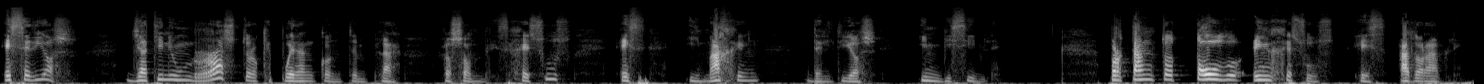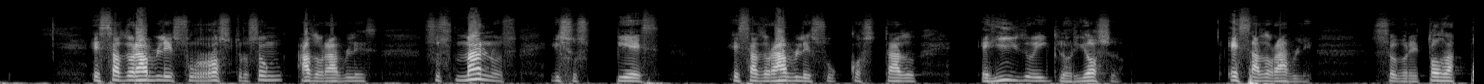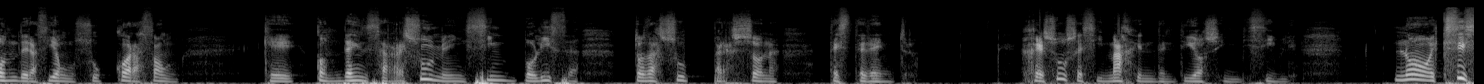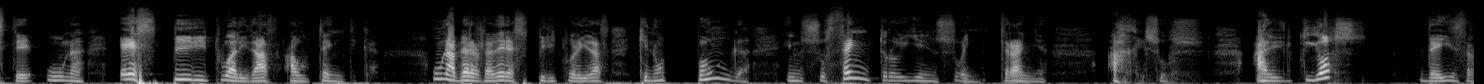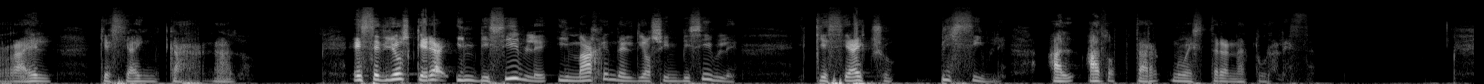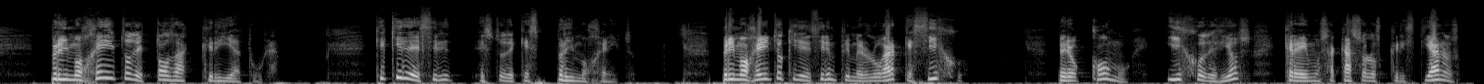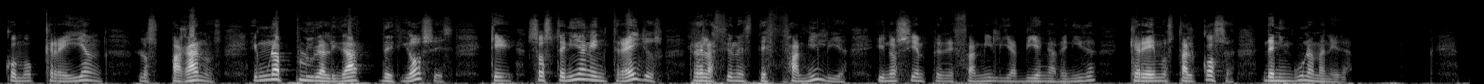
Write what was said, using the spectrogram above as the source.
Ese Dios ya tiene un rostro que puedan contemplar los hombres. Jesús es imagen del Dios invisible. Por tanto, todo en Jesús es adorable. Es adorable su rostro, son adorables sus manos y sus pies, es adorable su costado herido y glorioso, es adorable sobre toda ponderación su corazón, que condensa, resume y simboliza toda su persona desde dentro. Jesús es imagen del Dios invisible. No existe una espiritualidad auténtica, una verdadera espiritualidad que no ponga en su centro y en su entraña a Jesús, al Dios de Israel que se ha encarnado. Ese Dios que era invisible, imagen del Dios invisible, que se ha hecho visible al adoptar nuestra naturaleza. Primogénito de toda criatura. ¿Qué quiere decir esto de que es primogénito? Primogénito quiere decir en primer lugar que es hijo. Pero ¿cómo? ¿Hijo de Dios? ¿Creemos acaso los cristianos como creían los paganos, en una pluralidad de dioses que sostenían entre ellos relaciones de familia y no siempre de familia bien avenida, creemos tal cosa, de ninguna manera.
